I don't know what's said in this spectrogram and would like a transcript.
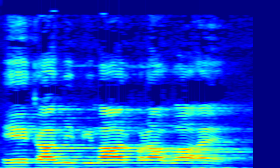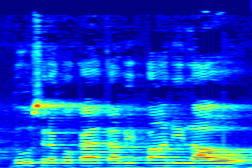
ایک آدمی بیمار پڑا ہوا ہے، دوسرے کو کہتا ابھی پانی لاؤ،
